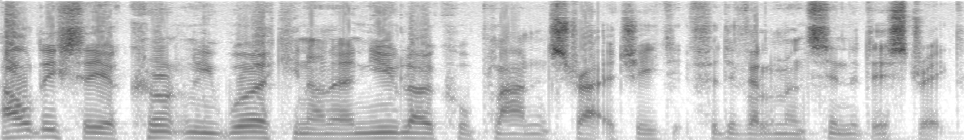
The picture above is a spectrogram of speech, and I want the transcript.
LDC are currently working on a new local plan strategy for developments in the district.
